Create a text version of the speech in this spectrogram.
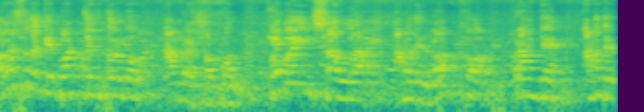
অলসতাকে বর্জন করব। আমরা সফল হব ইনশাআল্লাহ। আমাদের লক্ষ্য প্রান্তে আমাদের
